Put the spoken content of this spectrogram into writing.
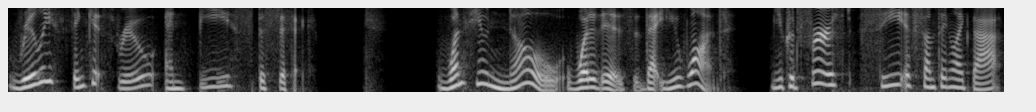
Really think it through and be specific. Once you know what it is that you want, you could first see if something like that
